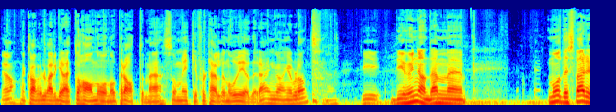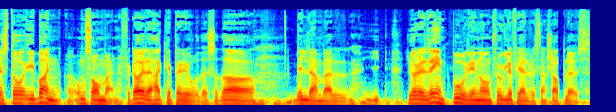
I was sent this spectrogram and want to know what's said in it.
Ja, Det kan vel være greit å ha noen å prate med som ikke forteller noe videre en gang iblant. De, de hundene de eh, må dessverre stå i bånd om sommeren, for da er det hekkeperiode. Så da vil de vel gjøre rent bord i noen fuglefjell hvis de slapper løs.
